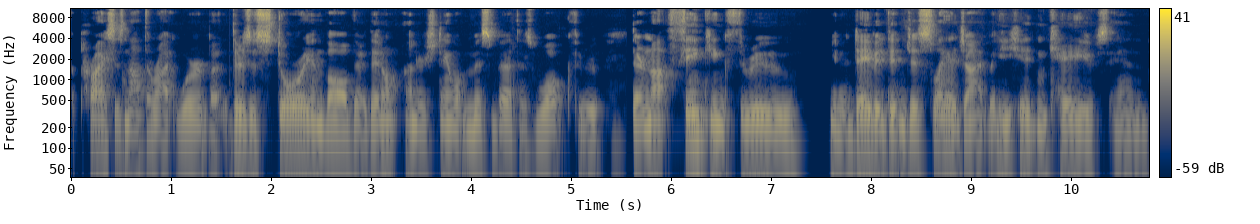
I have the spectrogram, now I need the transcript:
a price is not the right word, but there's a story involved there. They don't understand what Miss Beth has walked through. They're not thinking through, you know, David didn't just slay a giant, but he hid in caves and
